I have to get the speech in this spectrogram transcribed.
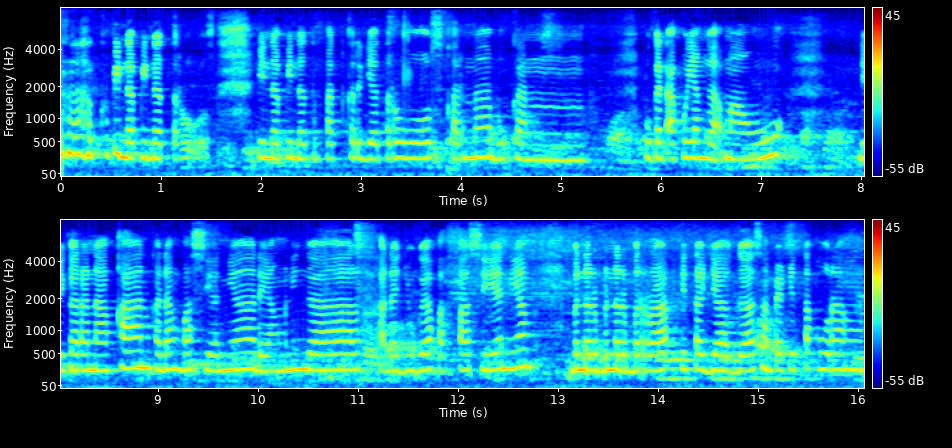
aku pindah-pindah terus, pindah-pindah tempat kerja terus karena bukan bukan aku yang nggak mau, dikarenakan kadang pasiennya ada yang meninggal, ada juga pasien yang benar-benar berat kita jaga sampai kita kurang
